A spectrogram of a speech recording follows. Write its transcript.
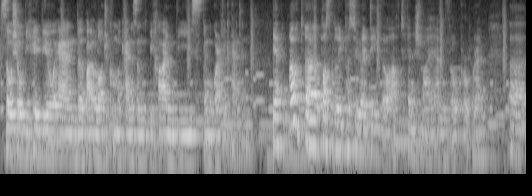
social behavior and the biological mechanisms behind these demographic patterns. Yeah, I would uh, possibly pursue a DPhil after finish my MPhil program. Uh,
